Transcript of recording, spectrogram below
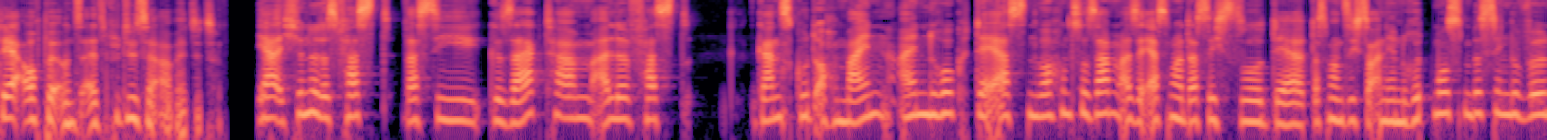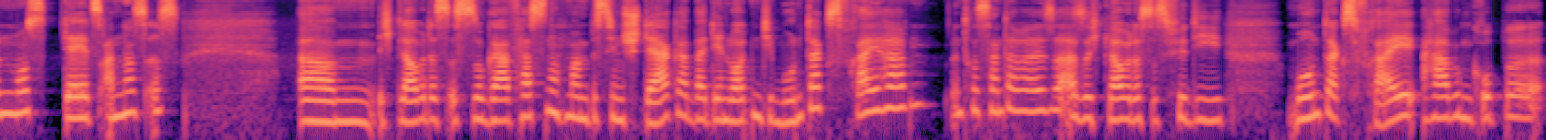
Der auch bei uns als Producer arbeitet. Ja, ich finde das fast, was Sie gesagt haben, alle fast ganz gut auch mein Eindruck der ersten Wochen zusammen. Also erstmal, dass ich so der, dass man sich so an den Rhythmus ein bisschen gewöhnen muss, der jetzt anders ist. Ähm, ich glaube, das ist sogar fast noch mal ein bisschen stärker bei den Leuten, die montags frei haben, interessanterweise. Also ich glaube, dass es für die montags frei haben Gruppe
